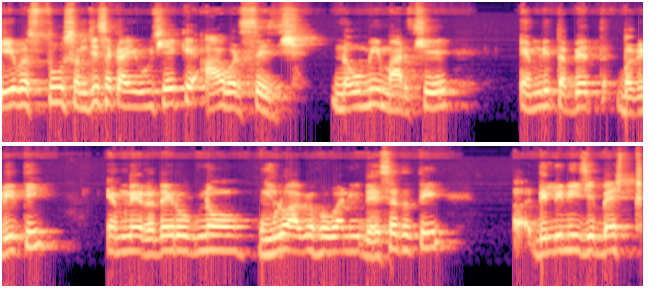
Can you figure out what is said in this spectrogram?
એ વસ્તુ સમજી શકાય એવું છે કે આ વર્ષે જ નવમી માર્ચે એમની તબિયત બગડી હતી. એમને હૃદયરોગનો હુમલો આવ્યો હોવાની દહેશત હતી. દિલ્હીની જે બેસ્ટ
